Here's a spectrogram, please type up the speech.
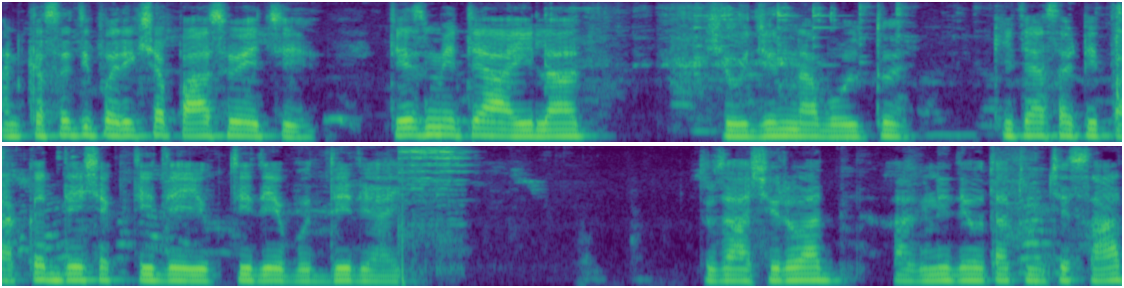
आणि कसं ती परीक्षा पास व्हायची तेच मी त्या आईला शिवजींना बोलतोय. की त्यासाठी ताकद दे शक्ती दे युक्ती दे बुद्धी दे आई. तुझा आशीर्वाद अग्निदेवता तुमचे साथ.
